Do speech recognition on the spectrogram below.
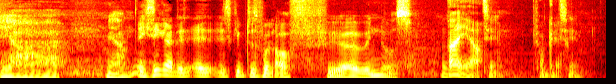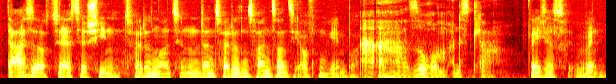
Ja, ja. Ich sehe gerade, es gibt es wohl auch für Windows. Also ah ja. PC, für okay. PC. Da ist es auch zuerst erschienen, 2019 und dann 2022 auf dem Gameboy. Ah, so rum, alles klar. Wenn, das, wenn,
